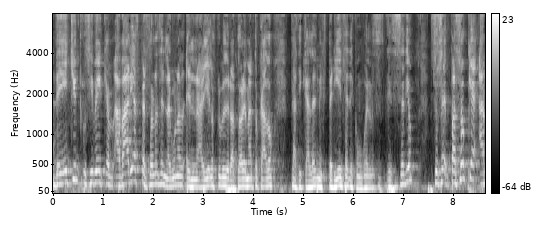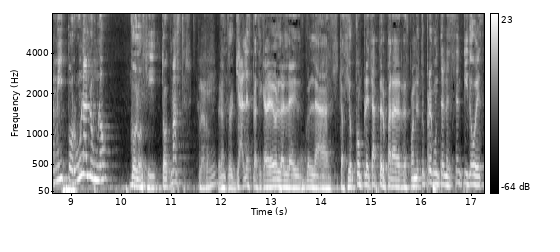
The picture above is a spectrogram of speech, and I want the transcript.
de hecho, inclusive que a varias personas en algunas, en ahí en los clubes de oratoria me ha tocado platicarles mi experiencia de cómo fue lo que sucedió. Entonces, pasó que a mí, por un alumno, conocí Toastmaster. Claro. Pero entonces ya les platicaré la, situación completa, pero para responder tu pregunta en ese sentido es,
